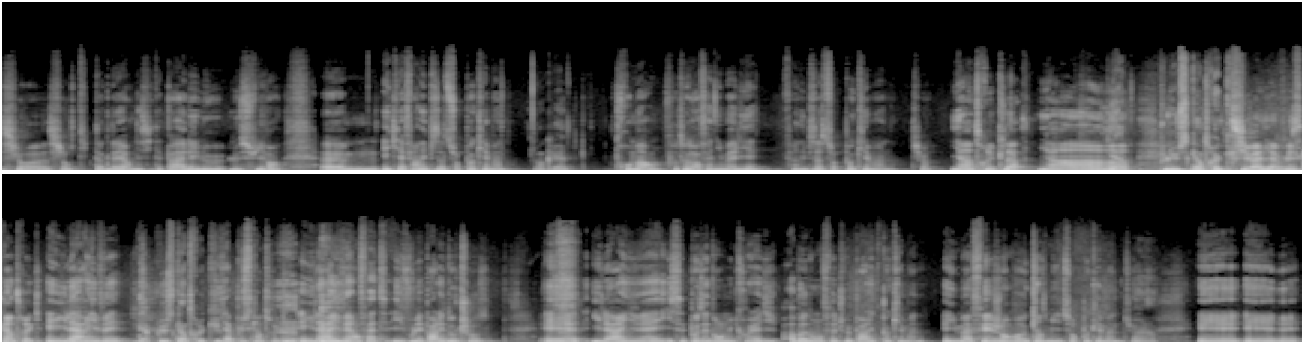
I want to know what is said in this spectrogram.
sur, sur TikTok d'ailleurs, n'hésitez pas à aller le, le suivre, et qui a fait un épisode sur Pokémon. Ok. Trop marrant, photographe animalier, fait un épisode sur Pokémon, tu vois. Il y a un truc là, il y a un... Il y a plus qu'un truc. Tu vois, il y a plus qu'un truc, et il est arrivé... Il y a plus qu'un truc. Il y a plus qu'un truc. Et il est arrivé, en fait, il voulait parler d'autre chose. Et il est arrivé, il s'est posé devant le micro, il a dit Ah bah non, en fait, je vais parler de Pokémon. Et il m'a fait genre 15 minutes sur Pokémon, tu vois. Et, et,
